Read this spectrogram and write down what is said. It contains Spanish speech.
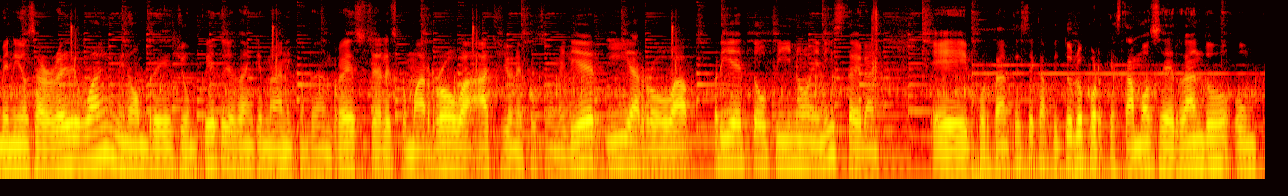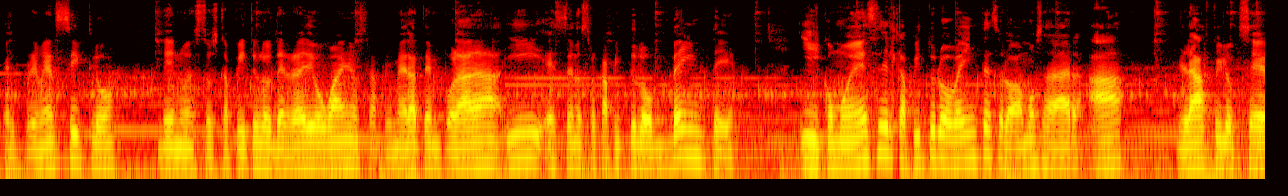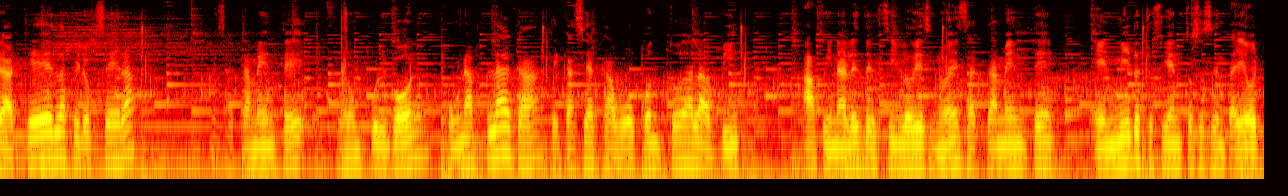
Bienvenidos a Radio Wine, mi nombre es John Prieto, ya saben que me van a encontrar en redes sociales como arroba y arroba Prieto Pino en Instagram. Eh, importante este capítulo porque estamos cerrando el primer ciclo de nuestros capítulos de Radio Wine, nuestra primera temporada y este es nuestro capítulo 20. Y como es el capítulo 20 se lo vamos a dar a la filoxera. ¿Qué es la filoxera? Exactamente fue un pulgón, una plaga que casi acabó con toda la vid a finales del siglo XIX, exactamente en 1868.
